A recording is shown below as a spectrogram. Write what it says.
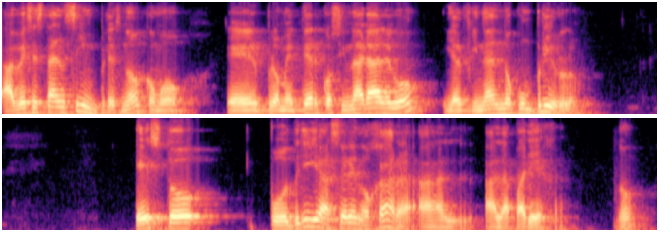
a veces tan simples, ¿no? Como el prometer cocinar algo y al final no cumplirlo. Esto podría hacer enojar a, a la pareja, ¿no?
